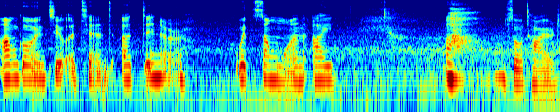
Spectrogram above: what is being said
I'm going to attend a dinner with someone. I uh, i'm so tired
